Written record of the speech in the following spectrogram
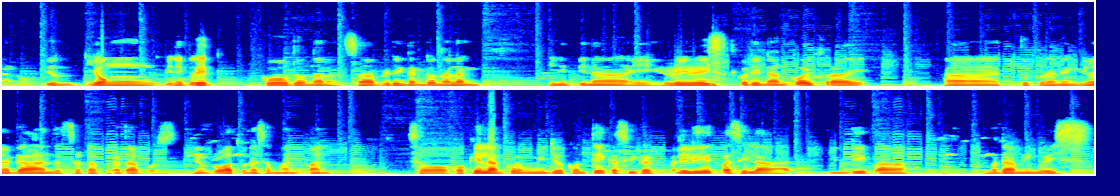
ano, yun, yung binibreed ko doon na sa breeding lang doon na lang pina re-raise ko din ang koi fry at uh, ito na nang ilagaan at saka pagkatapos yung grow out ko na sa mud pan. So, okay lang kung medyo konti kasi maliliit pa sila at hindi pa madaming waste.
